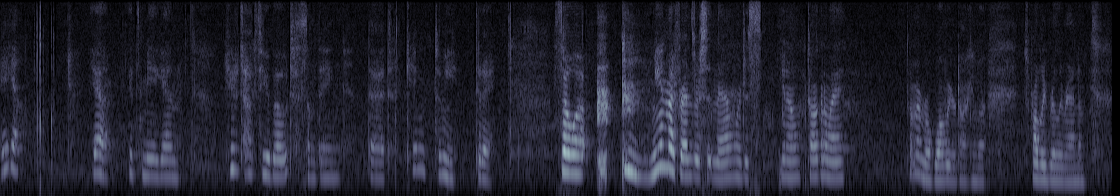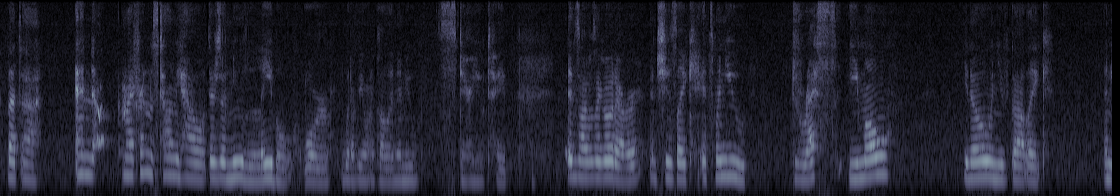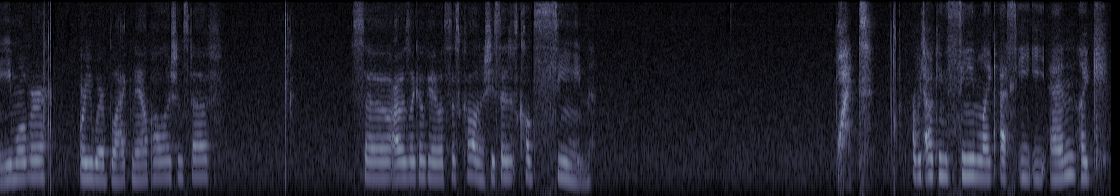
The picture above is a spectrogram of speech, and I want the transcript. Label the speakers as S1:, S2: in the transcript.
S1: Hey, yeah. Yeah, it's me again. Here to talk to you about something that came to me today. So, uh, me and my friends were sitting there. We're just, you know, talking away. Don't remember what we were talking about. It's probably really random. But, uh, and my friend was telling me how there's a new label, or whatever you want to call it, a new stereotype. And so I was like, oh, whatever. And she's like, it's when you dress emo, you know, when you've got like an emo over, or you wear black nail polish and stuff. So I was like, okay, what's this called? And she said it's called scene. What? Are we talking scene like S-E-E-N? Like,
